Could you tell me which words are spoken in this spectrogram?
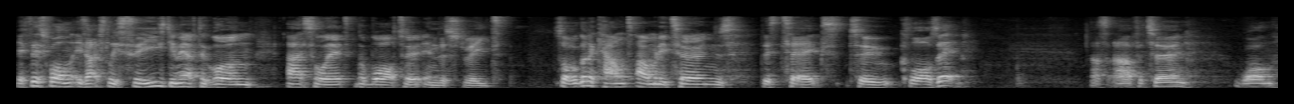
If this one is actually seized, you may have to go and isolate the water in the street. So we're going to count how many turns this takes to close it. That's half a turn, one,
